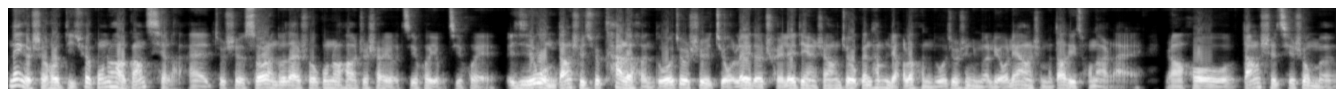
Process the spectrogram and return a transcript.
那个时候的确公众号刚起来，就是所有人都在说公众号这事儿有机会，有机会。以及我们当时去看了很多就是酒类的垂类电商，就跟他们聊了很多，就是你们流量什么到底从哪儿来？然后当时其实我们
